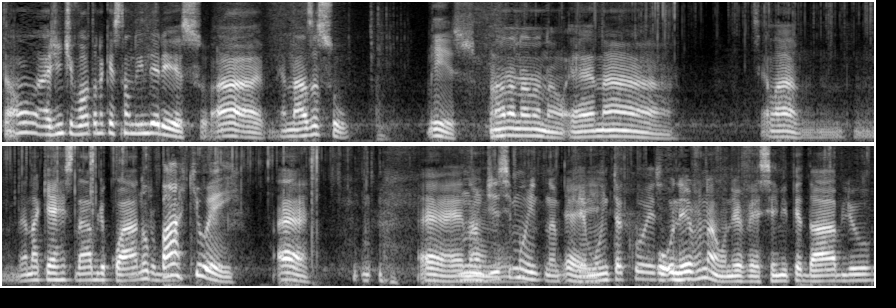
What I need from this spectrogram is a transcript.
Então a gente volta na questão do endereço. Ah, é na asa sul. Isso. Não, não, não, não, não. É na. Sei lá. É na QRSW4. No Parkway. É. É, é, não, disse muito, né? Porque é, É, muita coisa. O, o nervo não, o nervo é SMPW,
